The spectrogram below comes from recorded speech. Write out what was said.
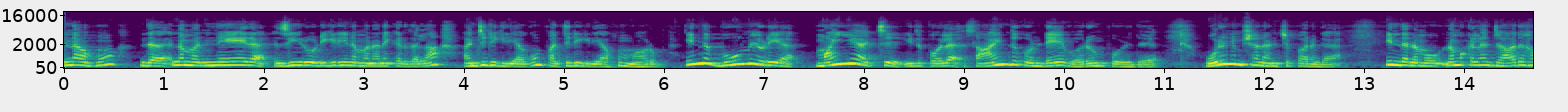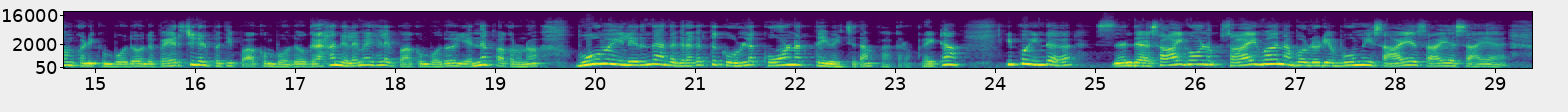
என்னாகும்? இந்த நம்ம நேராக ஜீரோ டிகிரி நம்ம நினைக்கிறதெல்லாம் அஞ்சு டிகிரி ஆகும் பத்து டிகிரி ஆகும் மாறும். இந்த பூமியுடைய மைய அச்சு இது போல் சாய்ந்து கொண்டே வரும் பொழுது ஒரு நிமிஷம் நினச்சி பாருங்கள் இந்த நம்ம நமக்கெல்லாம் ஜாதகம் கணிக்கும் போதோ அந்த பயிற்சிகள் பற்றி பார்க்கும்போதோ கிரக நிலைமைகளை பார்க்கும்போதோ என்ன பார்க்குறோன்னா பூமியிலிருந்து அந்த கிரகத்துக்கு உள்ள கோணத்தை வச்சு தான் பார்க்குறோம் ரைட்டா இப்போ இந்த இந்த சாய்கோணம் சாய்வாக நம்மளுடைய பூமி சாய சாய சாய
